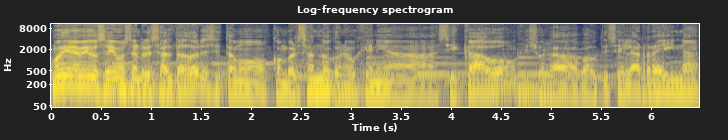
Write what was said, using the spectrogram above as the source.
Muy bien amigos, seguimos en Resaltadores, estamos conversando con Eugenia Sicabo, que yo la bauticé la reina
